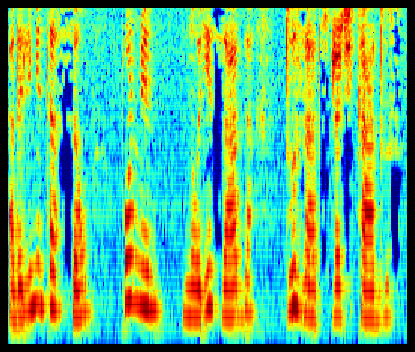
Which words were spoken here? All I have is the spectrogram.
a delimitação pormenorizada dos atos praticados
